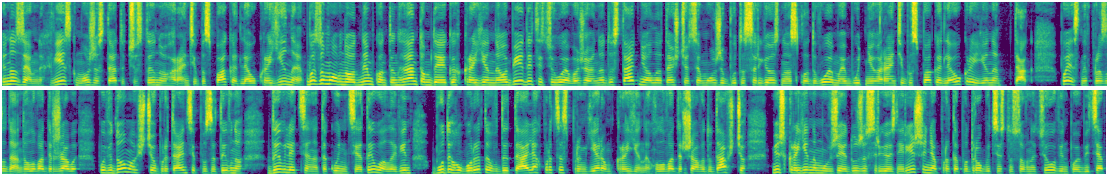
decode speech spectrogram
іноземних військ може стати частиною гарантій безпеки для України. Безумовно, одним контингентом деяких країн не обійдеться. Цього я вважаю недостатньо, але те, що це може бути серйозною складовою майбутніх гарантій безпеки для України, так пояснив президент. Голова держави повідомив, що британці позитивно дивляться на таку ініціативу, але він буде говорити в деталях про це з прем'єром країни. Голова держави додав, що між країнами вже є дуже серйозні рішення. Проте подробиці стосовно цього він пообіцяв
